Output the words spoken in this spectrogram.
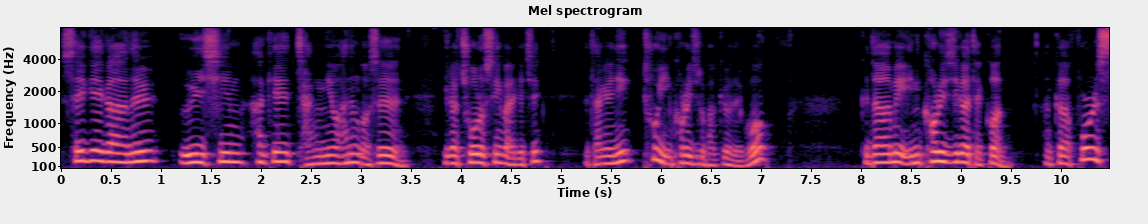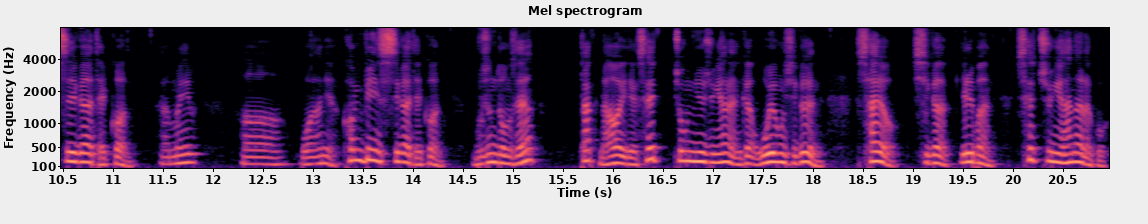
세계관을 의심하게 장려하는 것은 이가 주어로 쓰인 거 알겠지? 당연히 to encourage로 바뀌어야 되고 그 다음에 encourage가 됐건 아까 force가 됐건 아니면 어, 뭐 하냐 convince가 됐건 무슨 동사야? 딱 나와야 돼. 셋 종류 중에 하나. 그러니까 오형식은 사역, 지각, 일반 셋 중에 하나라고.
